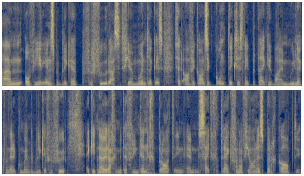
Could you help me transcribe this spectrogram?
um, of weer eens publieke vervoer as dit vir jou moontlik is. Suid-Afrikaanse konteks is net baie keer baie moeilik wanneer dit kom by mhm. publieke vervoer. Ek het nou eendag met 'n vriendin gepraat en, en sy het getrek vanaf Johannesburg Kaap toe.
